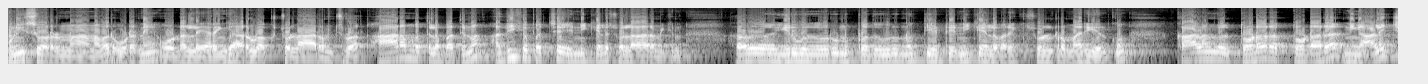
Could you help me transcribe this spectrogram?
முனீஸ்வரனானவர் உடனே உடலில் இறங்கி அருள்வாக்கு சொல்ல ஆரம்பிச்சிடுவார் ஆரம்பத்தில் பார்த்தீங்கன்னா அதிகபட்ச எண்ணிக்கையில் சொல்ல ஆரம்பிக்கணும். அதாவது இருபது ஊர் முப்பது ஊர் நூற்றி எட்டு எண்ணிக்கையில் வரைக்கும் சொல்கிற மாதிரி இருக்கும். காலங்கள் தொடர தொடர நீங்கள் அழைச்ச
